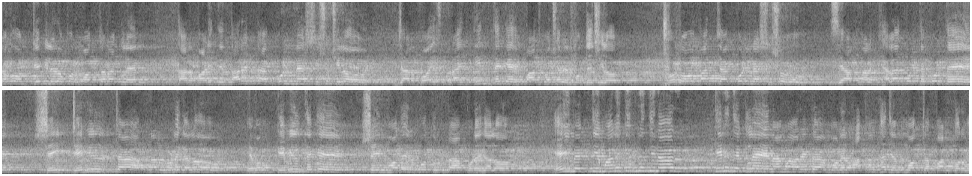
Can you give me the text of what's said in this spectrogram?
যখন টেবিলের ওপর মদটা রাখলেন, তার বাড়িতে তার একটা কন্যা শিশু ছিল, যার বয়স প্রায় তিন থেকে পাঁচ বছরের মধ্যে ছিল। ছোট বাচ্চা কন্যা শিশু, সে আপনার খেলা করতে করতে সেই টেবিলটা আপনার লড়ে গেল এবং টেবিল থেকে সেই মদের বোতলটা পড়ে গেল। এই ব্যক্তি মালিক ইবনে দিনার তিনি দেখলেন, আমার এটা মনের আকাঙ্ক্ষা যে আমি মদটা পান করব।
